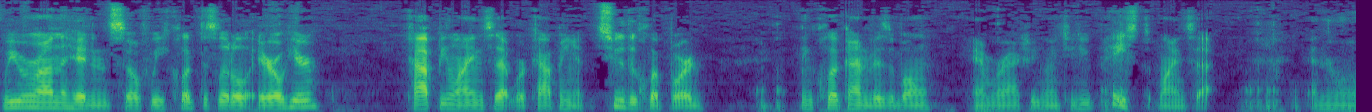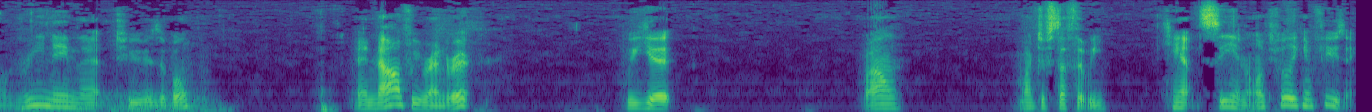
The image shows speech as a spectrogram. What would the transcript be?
we were on the hidden, so if we click this little arrow here, copy line set, we're copying it to the clipboard, then click on visible, and we're actually going to do paste line set. And then we'll rename that to visible. And now if we render it, we get, well, a bunch of stuff that we can't see, and it looks really confusing.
